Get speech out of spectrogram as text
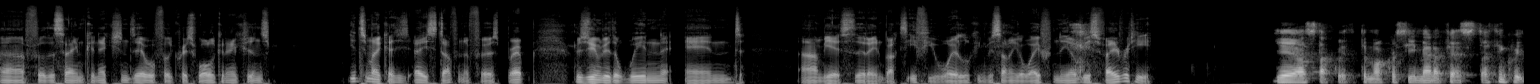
uh, for the same connections there, or for the Chris Waller connections. Did some okay A stuff in the first prep, resumed with a win, and um, yes, thirteen bucks if you were looking for something away from the obvious favourite here. Yeah, I stuck with Democracy Manifest. I think we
